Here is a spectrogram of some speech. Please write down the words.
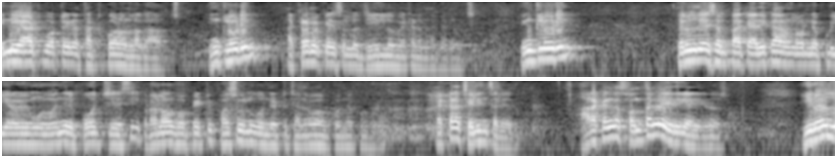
ఎన్ని ఆటుపోట్లైనా తట్టుకోవడంలో కావచ్చు ఇంక్లూడింగ్ అక్రమ కేసుల్లో జైల్లో పెట్టడం దగ్గర నుంచి. ఇంక్లూడింగ్ తెలుగుదేశం పార్టీ అధికారంలో ఉన్నప్పుడు ఇరవై మూడు మందిని పోస్ట్ చేసి ప్రలోభ పెట్టి పశువులు కొన్నట్టు చంద్రబాబు కొన్నప్పుడు కూడా ఎక్కడా చెల్లించలేదు. ఆ రకంగా సొంతంగా ఎదిగాయి ఈరోజు ఈ రోజు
